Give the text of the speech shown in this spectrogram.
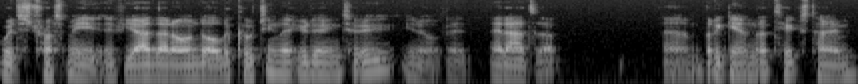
which, trust me, if you add that on to all the coaching that you're doing too, you know, it, it adds up. Um, but again, that takes time.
